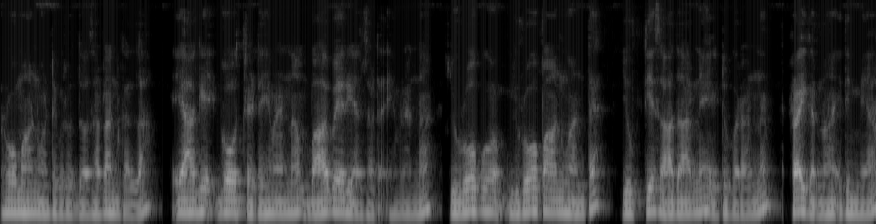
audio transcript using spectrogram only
රෝමානුවන්ට විරුද්ධව සටන් කල්ලා එයාගේ ගෝත්‍රයට එහෙමනම් බාබේරියන් සට එහමනන්න යුරෝප යුරෝපානුවන්ට යුක්තිය සාධාරණය ඉටු කරන්න ට්‍රයි කරනවා. ඉතින් මෙයා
